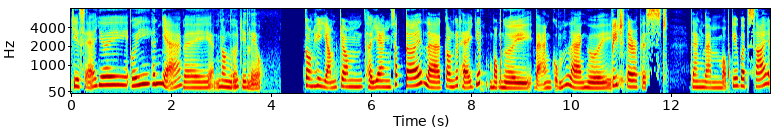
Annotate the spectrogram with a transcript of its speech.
chia sẻ với quý thính giả về ngôn ngữ trị liệu. Con hy vọng trong thời gian sắp tới là con có thể giúp một người bạn cũng là người speech therapist đang làm một cái website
